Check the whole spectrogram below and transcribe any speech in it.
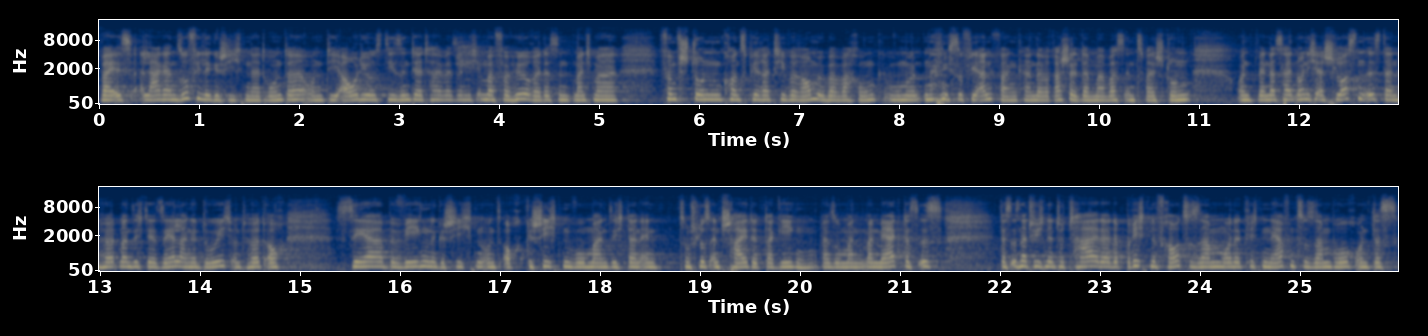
weil es lagern so viele Geschichten darunter und die Audios, die sind ja teilweise nicht immer Verhöre. Das sind manchmal fünf Stunden konspirative Raumüberwachung, wo man nicht so viel anfangen kann. Da raschelt dann mal was in zwei Stunden. Und wenn das halt noch nicht erschlossen ist, dann hört man sich der sehr lange durch und hört auch sehr bewegende Geschichten und auch Geschichten, wo man sich dann zum Schluss entscheidet dagegen. Also man, man merkt, das ist, das ist natürlich eine total, da, da bricht eine Frau zusammen oder kriegt einen Nervenzusammenbruch und das,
